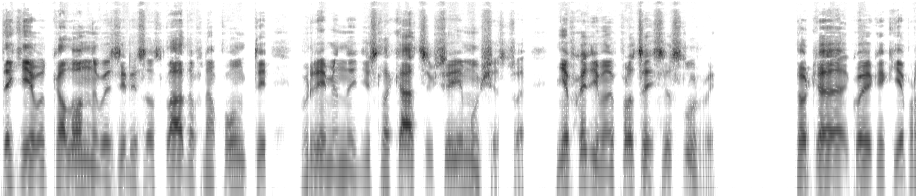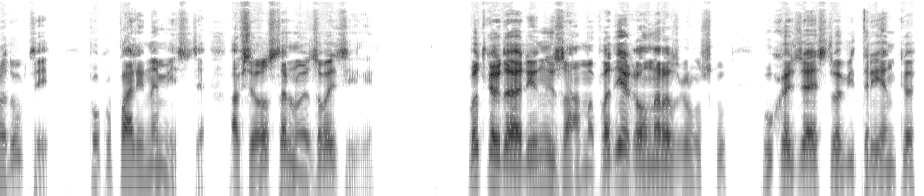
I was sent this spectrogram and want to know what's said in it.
Такие вот колонны возили со складов на пункты временной дислокации все имущество, необходимое в процессе службы. Только кое-какие продукты покупали на месте, а все остальное завозили. Вот когда один из АМА подъехал на разгрузку у хозяйства Витренко,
